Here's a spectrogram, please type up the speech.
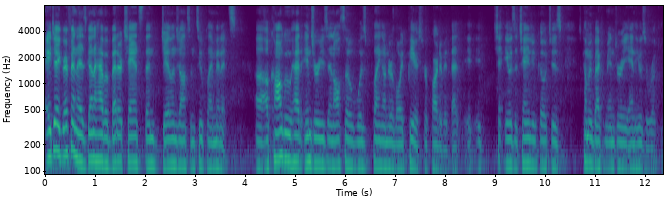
AJ Griffin is gonna have a better chance than Jalen Johnson to play minutes. Uh, Okongwu had injuries and also was playing under Lloyd Pierce for part of it. That it, it, it was a change in coaches. Coming back from injury and he was a rookie.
